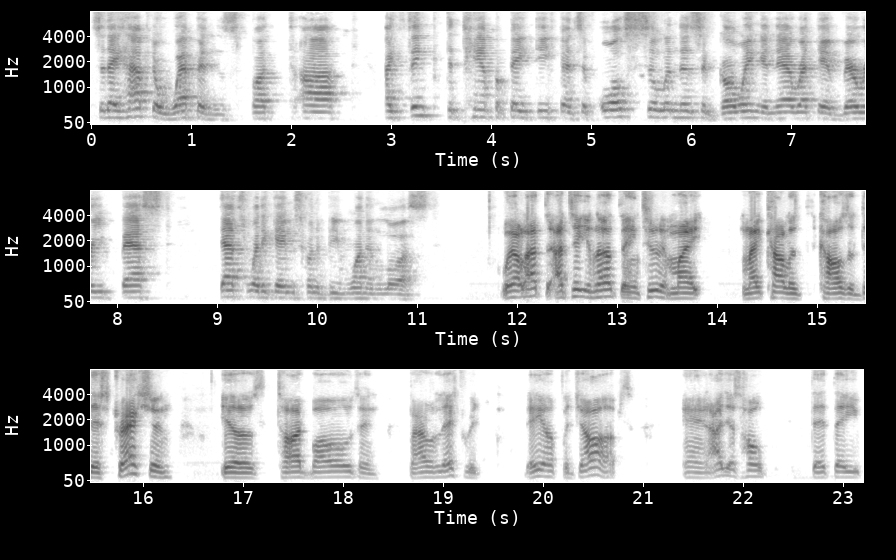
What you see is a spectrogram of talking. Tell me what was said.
So they have the weapons, but uh, I think the Tampa Bay defense, if all cylinders are going and they're at their very best, that's where the game is going to be won and lost. Well, I, I tell you another thing too that might might cause cause a distraction is Todd Bowles and Byron Leftwich. They up for jobs, and I just hope that the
